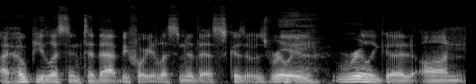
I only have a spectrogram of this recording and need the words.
I hope you listened to that before you listen to this because it was really, Yeah. really good on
